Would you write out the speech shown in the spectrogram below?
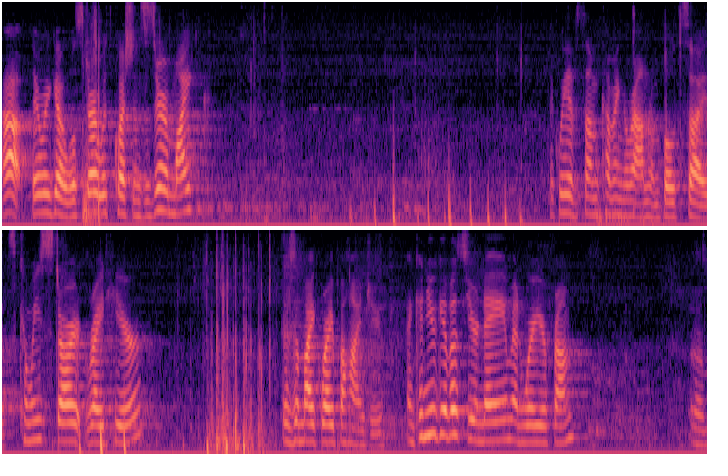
Ah, there we go. We'll start with questions. Is there a mic? I think we have some coming around on both sides. Can we start right here? There's a mic right behind you. And can you give us your name and where you're from? Um,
